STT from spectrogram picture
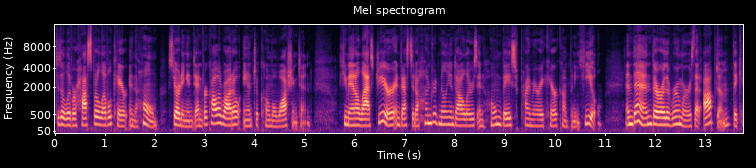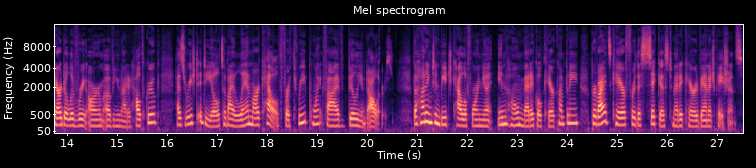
to deliver hospital level care in the home, starting in Denver, Colorado and Tacoma, Washington. Humana last year invested $100 million in home based primary care company Heal. And then there are the rumors that Optum, the care delivery arm of United Health Group, has reached a deal to buy Landmark Health for $3.5 billion. The Huntington Beach, California in home medical care company provides care for the sickest Medicare Advantage patients,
